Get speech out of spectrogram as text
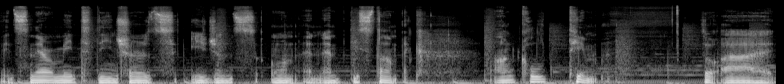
it's never meet the insurance agents on an empty stomach. Uncle Tim. So I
